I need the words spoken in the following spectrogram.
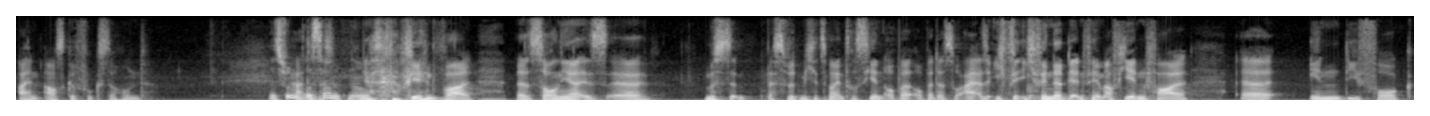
Ein ausgefuchster Hund. Das ist schon Hatte interessant, das, ne? Ja, auf jeden Fall. Äh, Sonja ist, äh, müsste, das würde mich jetzt mal interessieren, ob er, ob er das so, also ich, ich finde den Film auf jeden Fall äh, in die Folk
